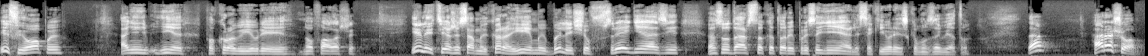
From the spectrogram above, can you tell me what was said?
Эфиопы, они не по крови евреи, но фалаши. Или те же самые караимы, были еще в Средней Азии государства, которые присоединялись к еврейскому завету. Да? Хорошо.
